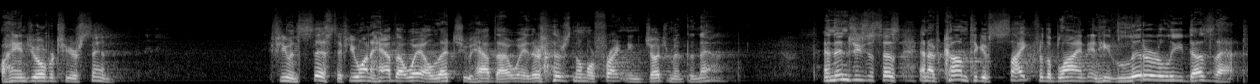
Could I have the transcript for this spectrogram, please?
I'll hand you over to your sin. If you insist, if you want to have that way, I'll let you have that way. There, there's no more frightening judgment than that. And then Jesus says, And I've come to give sight for the blind. And he literally does that.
